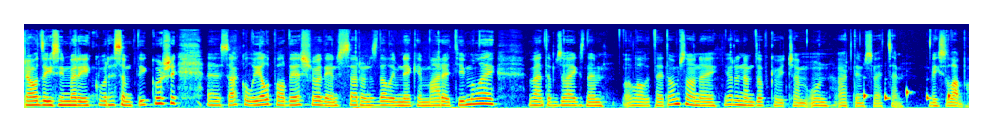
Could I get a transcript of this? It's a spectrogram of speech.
raudzīsim arī, kur esam tikuši. Eh, saku lielu paldies šodienas sarunas dalībniekiem Mārē Čimalei, Ventam Zvaigznēm, Lalitai Tomsonai, Jorinam Dubkovičam un Artim Svecem. Visu labu!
